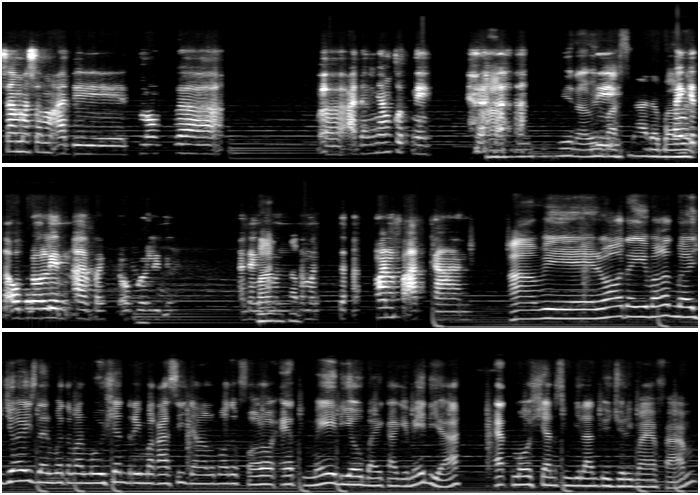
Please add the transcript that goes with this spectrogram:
Sama-sama Adit, semoga uh, ada yang nyangkut nih. Amin, amin pasti ada Apa yang banget. kita obrolin, ah, apa yang kita obrolin ada yang teman-teman bisa manfaatkan. Amin. Wow, thank you banget Mbak Joyce dan buat teman Motion terima kasih. Jangan lupa untuk follow at Medio by KG Media at Motion 975 FM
